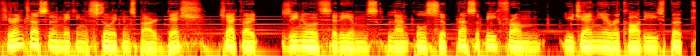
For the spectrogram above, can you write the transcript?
If you're interested in making a Stoic inspired dish, check out Zeno of Citium's lentil soup recipe from Eugenia Ricotti's book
